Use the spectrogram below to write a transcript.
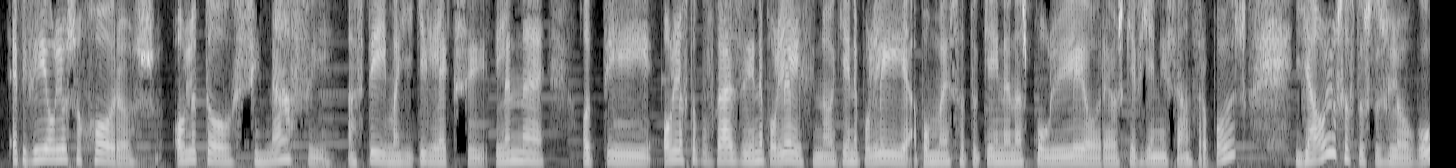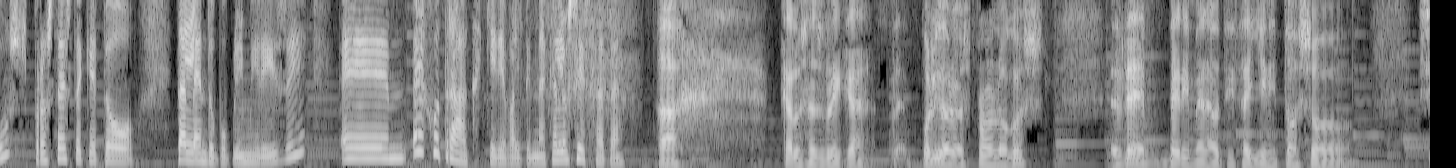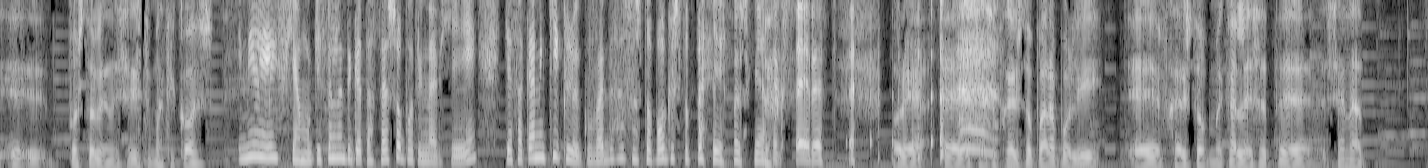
επειδή όλος ο χώρος, όλο το συνάφι, αυτή η μαγική λέξη, λένε ότι όλο αυτό που βγάζει είναι πολύ αληθινό και είναι πολύ από μέσα του και είναι ένας πολύ ωραίος και ευγενής άνθρωπος. Για όλους αυτούς τους λόγους προσθέστε και το ταλέντο που πλημμυρίζει. Ε, έχω τρακ κύριε Βαλτίνα, καλώς ήρθατε. Αχ, καλώς σας βρήκα. Πολύ ωραίος πρόλογος. Δεν περίμενα ότι θα γίνει τόσο ε, Πώς το λένε, συστηματικός. Είναι η αλήθεια μου και ήθελα να την καταθέσω από την αρχή και θα κάνει κύκλο η κουβέντα. Θα σας το πω και στο τέλος για να ξέρετε. Ωραία. Ε, σας ευχαριστώ πάρα πολύ. Ε, ευχαριστώ που με καλέσατε σε ένα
